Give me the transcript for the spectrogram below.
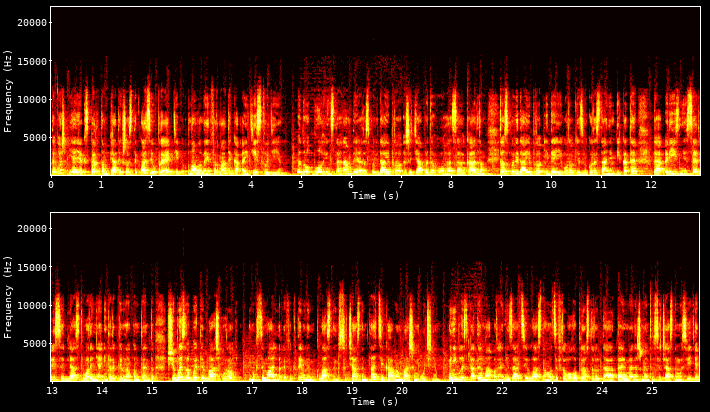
Також я є експертом 5-6 класів у проєкті Оновлена інформатика IT студії. Веду блог інстаграм, де я розповідаю про життя педагога за кадром, розповідаю про ідеї уроків з використанням ІКТ та різні сервіси для створення інтерактивного контенту, щоби зробити ваш урок максимально ефективним, класним, сучасним та цікавим вашим учням. Мені близька тема організації власного цифрового простору та тайм-менеджменту в сучасному світі.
